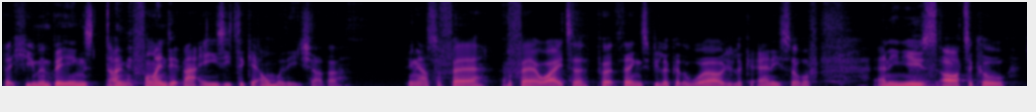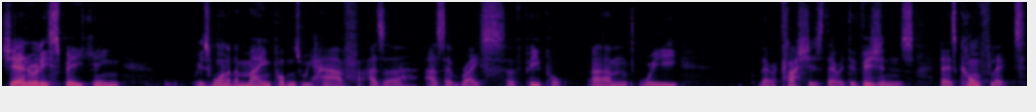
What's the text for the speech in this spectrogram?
that human beings don't find it that easy to get on with each other. I think that's a fair, a fair way to put things. If you look at the world, you look at any sort of any news article, generally speaking, is one of the main problems we have as a as a race of people. Um, we there are clashes, there are divisions, there's conflict,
